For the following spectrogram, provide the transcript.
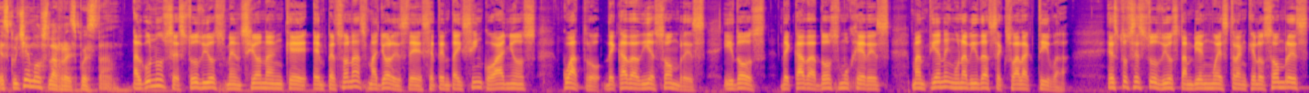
Escuchemos la respuesta. Algunos estudios mencionan que en personas mayores de 75 años, 4 de cada 10 hombres y 2 de cada 2 mujeres mantienen una vida sexual activa. Estos estudios también muestran que los hombres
